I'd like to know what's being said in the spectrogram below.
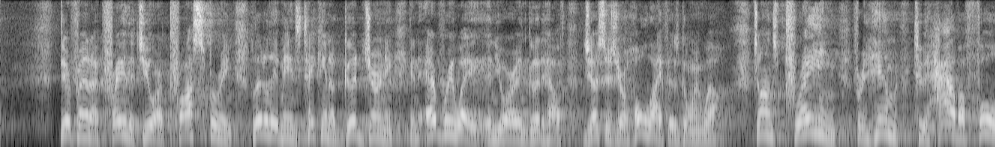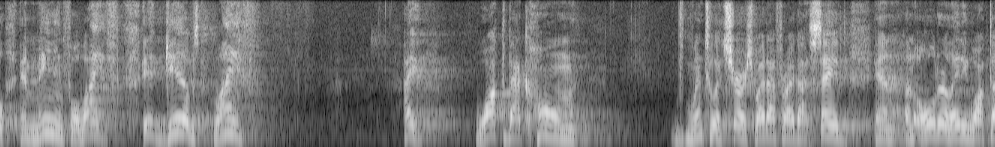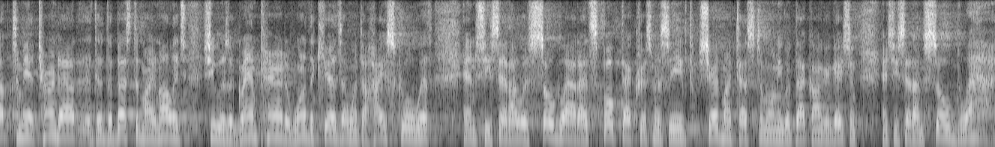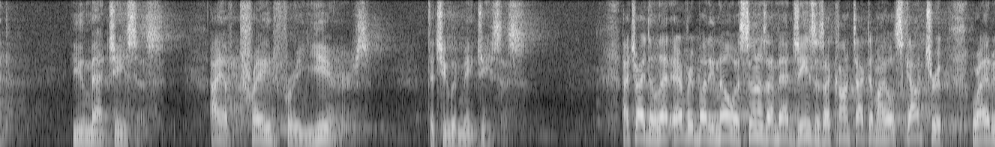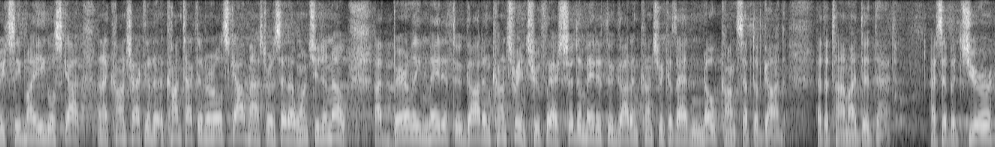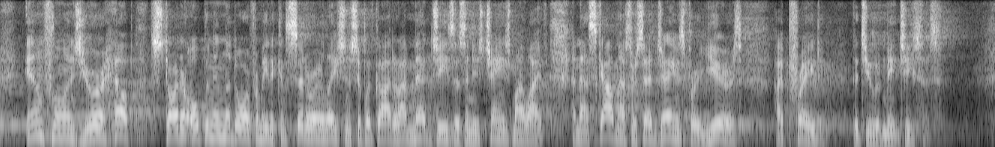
Dear friend, I pray that you are prospering. Literally, it means taking a good journey in every way and you are in good health, just as your whole life is going well. John's praying for him to have a full and meaningful life. It gives life. I walked back home went to a church right after I got saved, and an older lady walked up to me. It turned out, to the best of my knowledge, she was a grandparent of one of the kids I went to high school with. And she said, I was so glad I spoke that Christmas Eve, shared my testimony with that congregation. And she said, I'm so glad you met Jesus. I have prayed for years that you would meet Jesus. I tried to let everybody know as soon as I met Jesus, I contacted my old scout troop where I had received my Eagle Scout, and I contracted, contacted an old scoutmaster and said, I want you to know, I barely made it through God and country, and truthfully, I should have made it through God and country because I had no concept of God at the time I did that. I said, but your influence, your help started opening the door for me to consider a relationship with God. And I met Jesus and he's changed my life. And that scoutmaster said, James, for years I prayed that you would meet Jesus.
